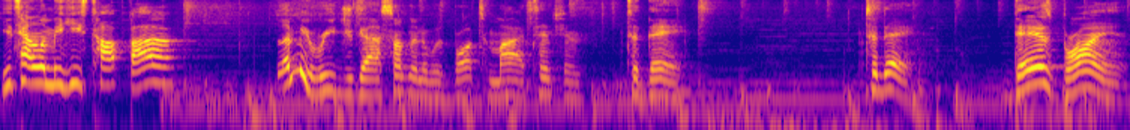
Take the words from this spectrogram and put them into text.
You telling me he's top five? Let me read you guys something that was brought to my attention today. Today, Dez Bryant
